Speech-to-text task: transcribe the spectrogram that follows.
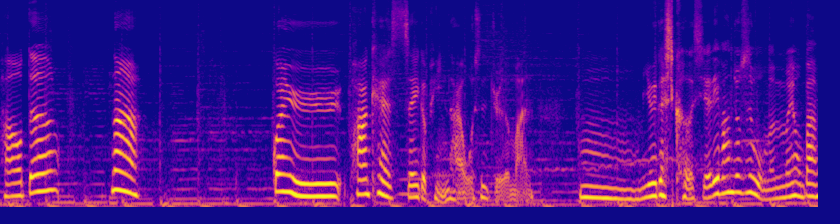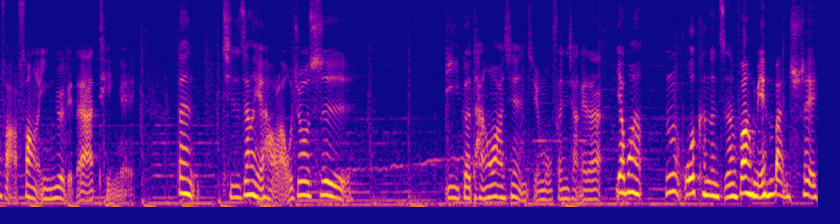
好的，那关于 Podcast 这个平台，我是觉得蛮，嗯，有一个可惜的地方，就是我们没有办法放音乐给大家听，欸，诶。但其实这样也好啦，我就是一个谈话性的节目分享给大家，要不然，嗯，我可能只能放免版税、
